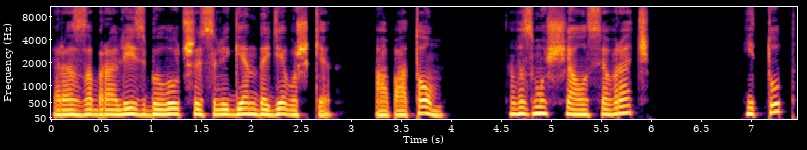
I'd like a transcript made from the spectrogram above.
разобрались бы лучше с легендой девушки, а потом...» Возмущался врач, и тут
